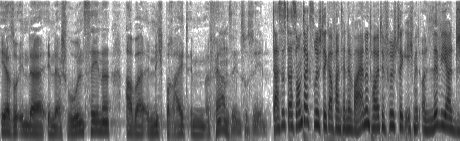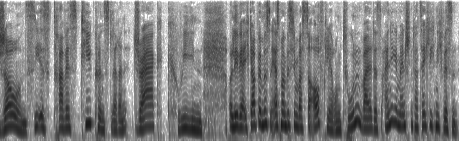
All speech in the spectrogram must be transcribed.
eher so in der, in der schwulen Szene, aber nicht breit im Fernsehen zu sehen. Das ist das Sonntagsfrühstück auf Antenne Bayern und heute frühstücke ich mit Olivia Jones. Sie ist Travestiekünstlerin, Drag Queen. Olivia, ich glaube, wir müssen erstmal ein bisschen was zur Aufklärung tun, weil das einige Menschen tatsächlich nicht wissen.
